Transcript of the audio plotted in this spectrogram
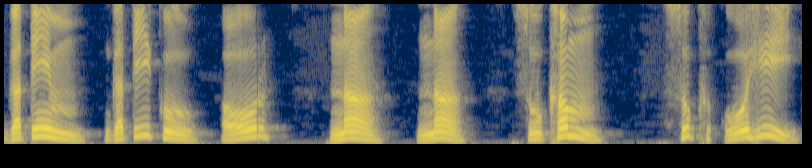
गतिम, गति को और न न, सुखम, सुख को ही।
